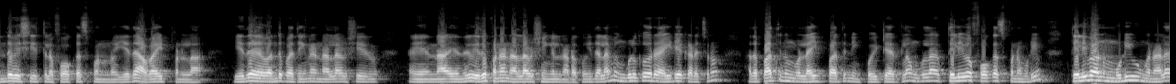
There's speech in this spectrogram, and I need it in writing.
எந்த விஷயத்தில் ஃபோக்கஸ் பண்ணணும் எதை அவாய்ட் பண்ணலாம் எதை வந்து பார்த்திங்கன்னா நல்ல விஷயம் நான் எது பண்ணால் நல்ல விஷயங்கள் நடக்கும் இதெல்லாமே உங்களுக்கு ஒரு ஐடியா கிடச்சிரும். அதை பார்த்து உங்கள் லைஃப் பார்த்து நீங்கள் போயிட்டே இருக்கலாம். உங்களால் தெளிவாக ஃபோக்கஸ் பண்ண முடியும். தெளிவான முடிவு உங்களால்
